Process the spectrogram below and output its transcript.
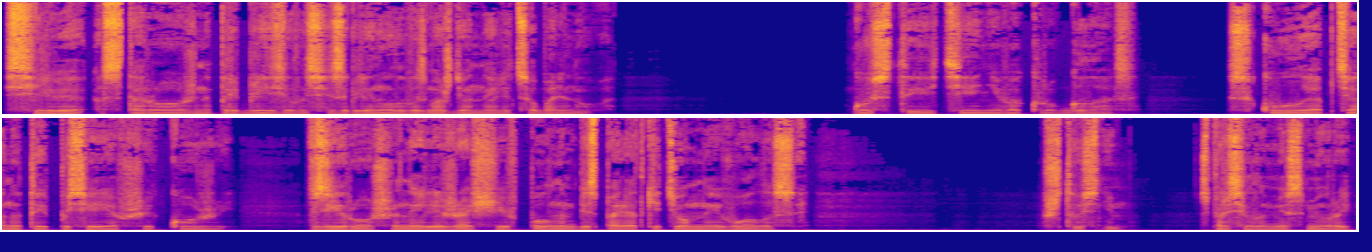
Сильвия осторожно приблизилась и заглянула в изможденное лицо больного. Густые тени вокруг глаз, скулы, обтянутые посеревшей кожей, взъерошенные, лежащие в полном беспорядке темные волосы — «Что с ним?» — спросила мисс Мюррей,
